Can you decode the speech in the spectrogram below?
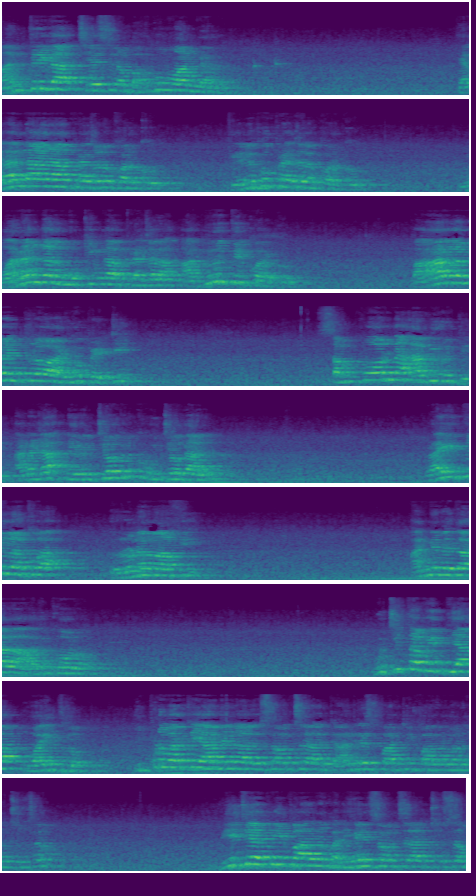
మంత్రిగా చేసిన బాబు మోహన్ గారు. తెలంగాణ ప్రజల కొరకు తెలుగు ప్రజల కొరకు వరంగల్ ముఖ్యంగా ప్రజల అభివృద్ధి కొరకు పార్లమెంట్లో అడుగుపెట్టి సంపూర్ణ అభివృద్ధి అనగా నిరుద్యోగులకు ఉద్యోగాలు రైతులకు రుణమాఫీ అన్ని విధాల ఆదుకోవడం ఉచిత విద్య వైద్యం. ఇప్పటి వరకు యాభై నాలుగు సంవత్సరాలు కాంగ్రెస్ పార్టీ పాలన మనం చూసాం. బీజేపీ పాలన పదిహేను సంవత్సరాలు చూసాం.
